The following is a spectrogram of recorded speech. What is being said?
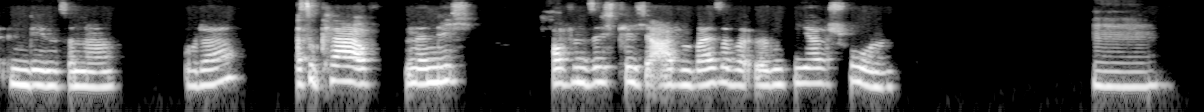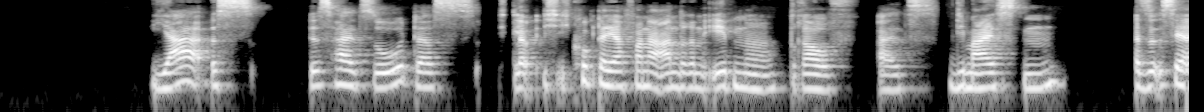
in dem Sinne, oder? Also klar, auf eine nicht offensichtliche Art und Weise, aber irgendwie ja schon. Mm. Ja, es ist halt so, dass ich glaube, ich, ich gucke da ja von einer anderen Ebene drauf als die meisten. Also ist ja,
